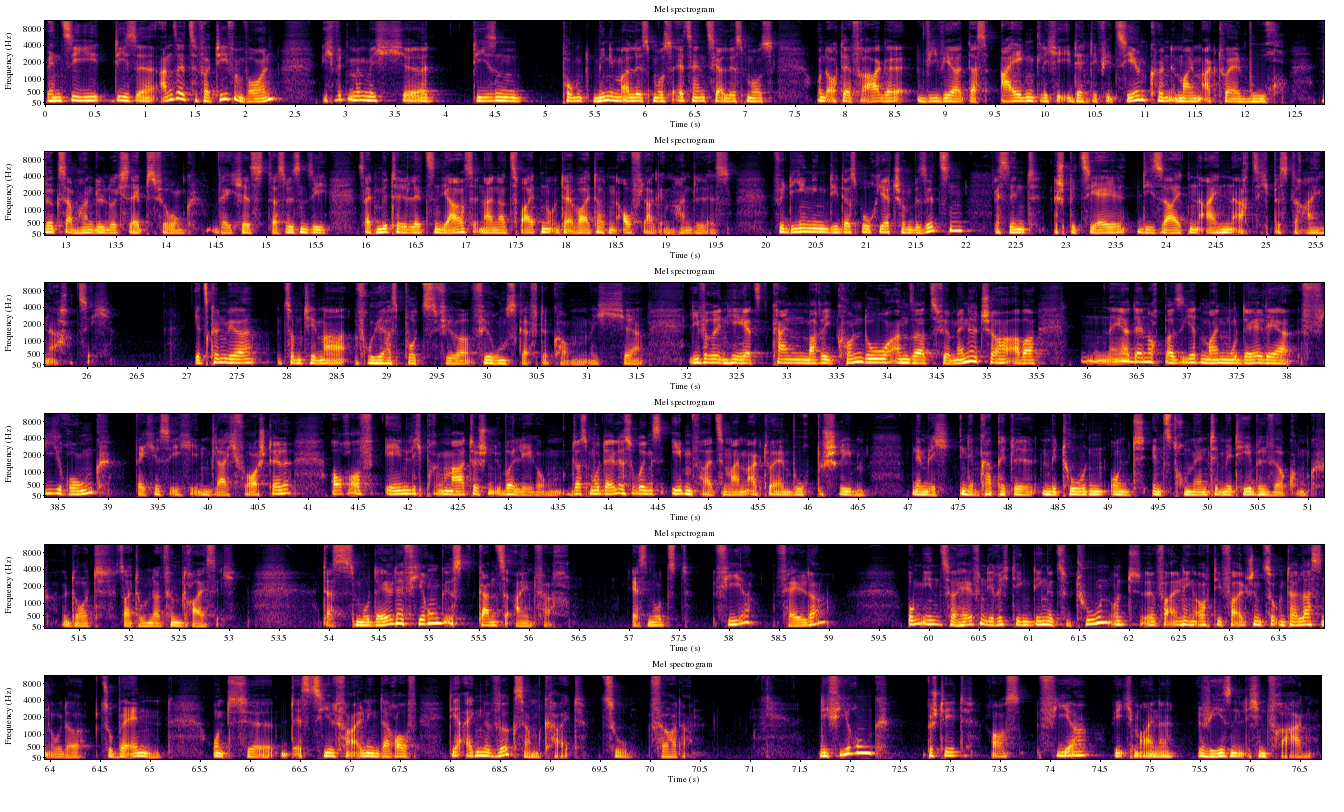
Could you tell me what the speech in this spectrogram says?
Wenn Sie diese Ansätze vertiefen wollen, ich widme mich äh, diesen Punkt Minimalismus, Essentialismus und auch der Frage, wie wir das Eigentliche identifizieren können in meinem aktuellen Buch Wirksam Handeln durch Selbstführung, welches, das wissen Sie, seit Mitte letzten Jahres in einer zweiten und erweiterten Auflage im Handel ist. Für diejenigen, die das Buch jetzt schon besitzen, es sind speziell die Seiten 81 bis 83. Jetzt können wir zum Thema Frühjahrsputz für Führungskräfte kommen. Ich äh, liefere Ihnen hier jetzt keinen Marie Kondo-Ansatz für Manager, aber naja, dennoch basiert mein Modell der Vierung, welches ich Ihnen gleich vorstelle, auch auf ähnlich pragmatischen Überlegungen. Das Modell ist übrigens ebenfalls in meinem aktuellen Buch beschrieben, nämlich in dem Kapitel Methoden und Instrumente mit Hebelwirkung, dort Seite 135. Das Modell der Vierung ist ganz einfach. Es nutzt vier Felder, um ihnen zu helfen, die richtigen Dinge zu tun und äh, vor allen Dingen auch die falschen zu unterlassen oder zu beenden. Und äh, es zielt vor allen Dingen darauf, die eigene Wirksamkeit zu fördern. Die Vierung besteht aus vier, wie ich meine, wesentlichen Fragen.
